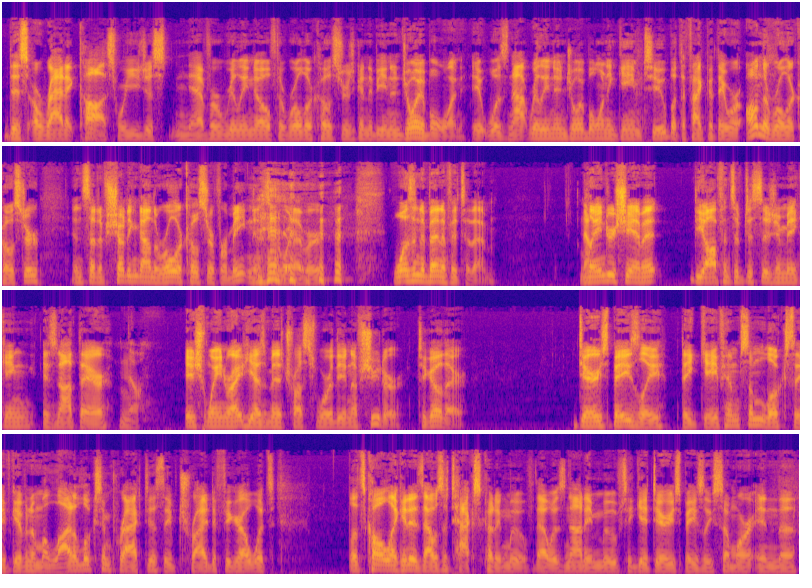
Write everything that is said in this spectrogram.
this erratic cost where you just never really know if the roller coaster is going to be an enjoyable one. It was not really an enjoyable one in game two, but the fact that they were on the roller coaster instead of shutting down the roller coaster for maintenance or whatever wasn't a benefit to them. Landry Shamet, the offensive decision making is not there. No. Ish Wainwright, he hasn't been a trustworthy enough shooter to go there. Darius Bazley, they gave him some looks. They've given him a lot of looks in practice. They've tried to figure out what's, let's call it like it is. That was a tax cutting move. That was not a move to get Darius Bazley somewhere in the.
